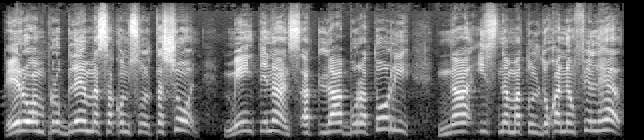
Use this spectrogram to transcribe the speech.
Pero ang problema sa konsultasyon, maintenance at laboratory, nais na matuldukan ng PhilHealth.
